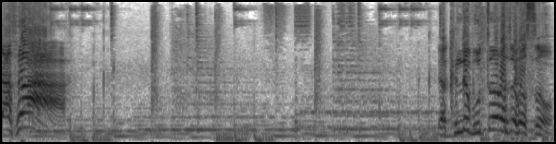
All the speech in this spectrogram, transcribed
따사! 야 근데 못 따라잡았어.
